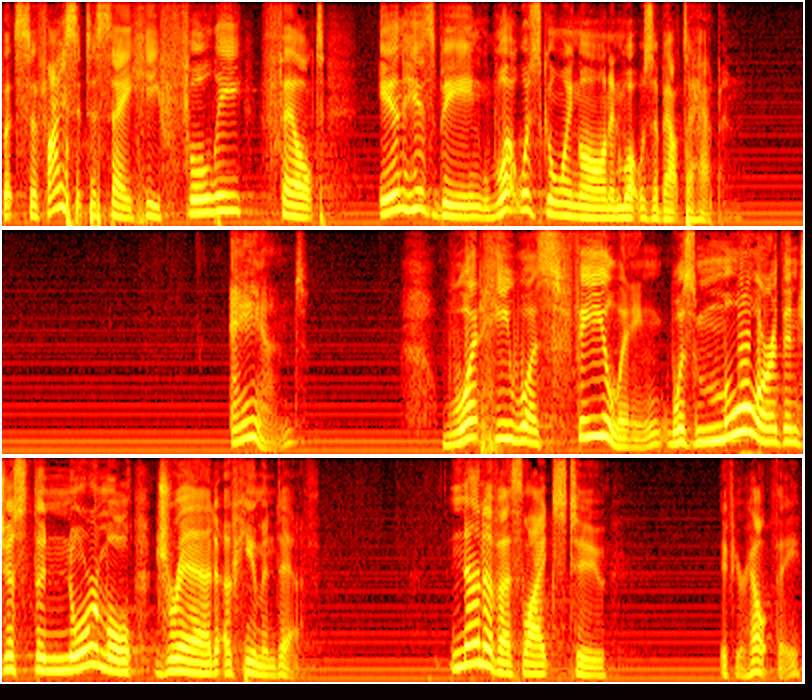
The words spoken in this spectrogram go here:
But suffice it to say, he fully felt in his being what was going on and what was about to happen. And what he was feeling was more than just the normal dread of human death. None of us likes to, if you're healthy,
